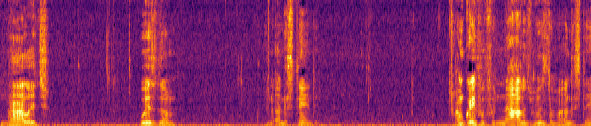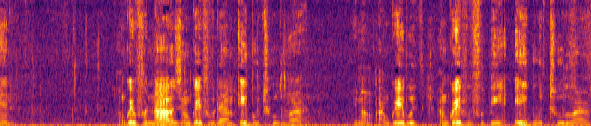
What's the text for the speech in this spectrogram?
Knowledge, wisdom, and understanding. I'm grateful for knowledge, wisdom, and understanding. I'm grateful for knowledge. I'm grateful that I'm able to learn. You know, I'm grateful. I'm grateful for being able to learn.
